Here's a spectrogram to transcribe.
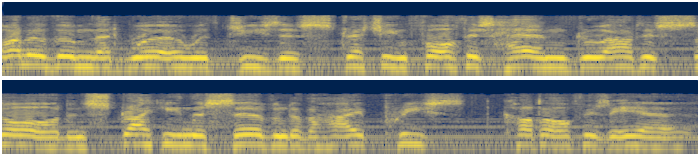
One of them that were with Jesus, stretching forth his hand, drew out his sword, and striking the servant of the high priest, cut off his ear.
